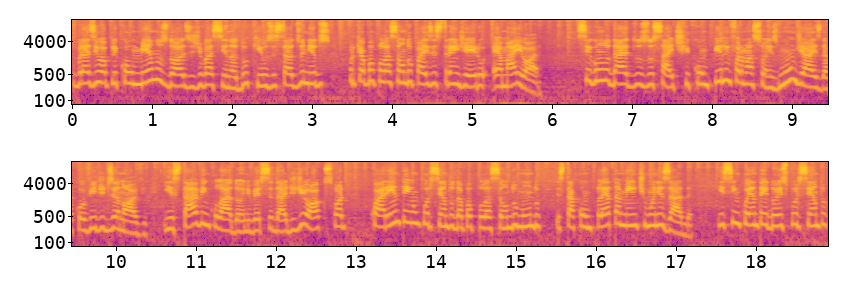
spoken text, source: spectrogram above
O Brasil aplicou menos doses de vacina do que os Estados Unidos porque a população do país estrangeiro é maior. Segundo dados do site que compila informações mundiais da Covid-19 e está vinculado à Universidade de Oxford, 41% da população do mundo está completamente imunizada e 52%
